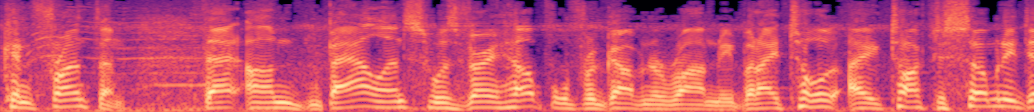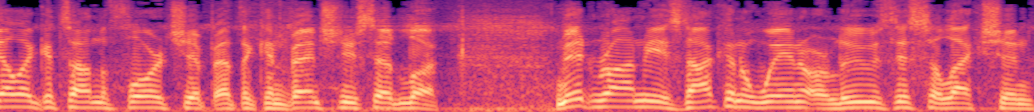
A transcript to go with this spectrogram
confront them. That, on balance, was very helpful for Governor Romney. But I told, I talked to so many delegates on the floor, Chip, at the convention who said, look, Mitt Romney is not going to win or lose this election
